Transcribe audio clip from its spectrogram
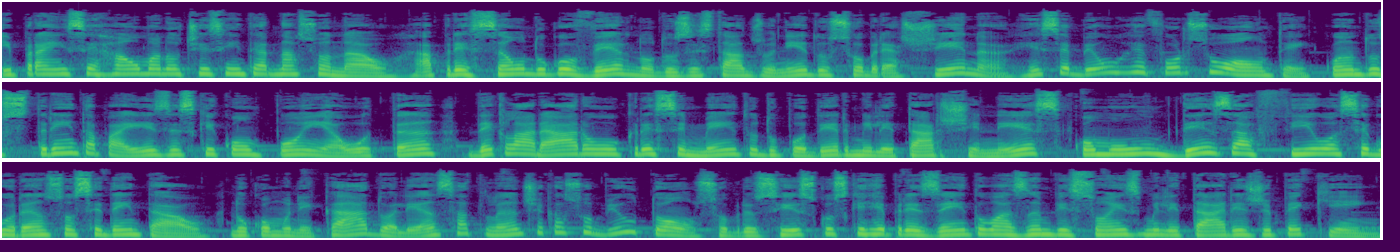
E para encerrar uma notícia internacional, a pressão do governo dos Estados Unidos sobre a China recebeu um reforço ontem, quando os 30 países que compõem a OTAN declararam o crescimento do poder militar chinês como um desafio à segurança ocidental. No comunicado, a Aliança Atlântica subiu o tom sobre os riscos que representam as ambições militares de Pequim.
